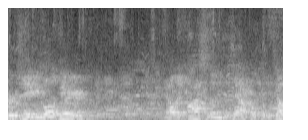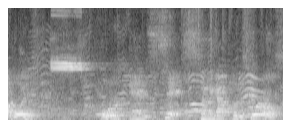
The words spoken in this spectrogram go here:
Kirch Navy ball carrier. Alec Osland, the tackle for the Cowboys. Fourth and six coming up for the Squirrels.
